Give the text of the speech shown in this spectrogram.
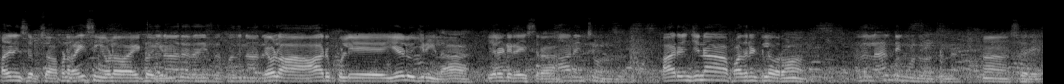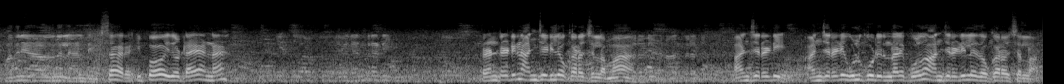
பதினஞ்சு ஸ்டெப்ஸா அப்புறம் ரைஸிங் எவ்வளோ ஹைட் வைக்கிறீங்க பதினாறு ரைஸ் பதினாறு. எவ்வளோ ஆறு புள்ளி ஏழு வைக்கிறீங்களா? ஏழடி ரைஸரா ஆறு இன்ச்சு வரும். ஆறு இன்ச்சுனா பதினெட்டில் வரும். அது லேண்டிங் ஒன்று வருதுண்ணே ஆ சரி. பதினேழாவது வந்து லேண்டிங் சார் இப்போது இதோட டயம் என்ன? ரெண்டு அடி ரெண்டு அடின்னு அஞ்சு அடியில் உட்கார வச்சிடலாமா? அஞ்சு அடி அஞ்சு அடி. உள்கூடி இருந்தாலே போதும். அஞ்சு அடியில் இதை உட்கார வச்சிடலாம்.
